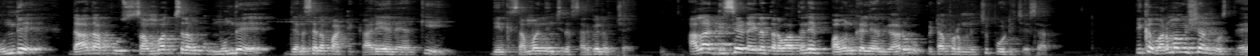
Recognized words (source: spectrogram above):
ముందే దాదాపు సంవత్సరంకు ముందే జనసేన పార్టీ కార్యాలయానికి దీనికి సంబంధించిన సర్వేలు వచ్చాయి. అలా డిసైడ్ అయిన తర్వాతనే పవన్ కళ్యాణ్ గారు పిఠాపురం నుంచి పోటీ చేశారు. ఇక వర్మ విషయానికి వస్తే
